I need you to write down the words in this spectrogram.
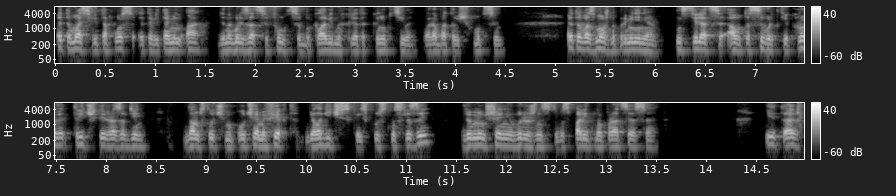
Это мазь витопоз, это витамин А для нормализации функции бакловидных клеток конъюнктивы, вырабатывающих муцин. Это возможно применение инстилляции аутосыворотки крови 3-4 раза в день. В данном случае мы получаем эффект биологической искусственной слезы для уменьшения выраженности воспалительного процесса. И также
